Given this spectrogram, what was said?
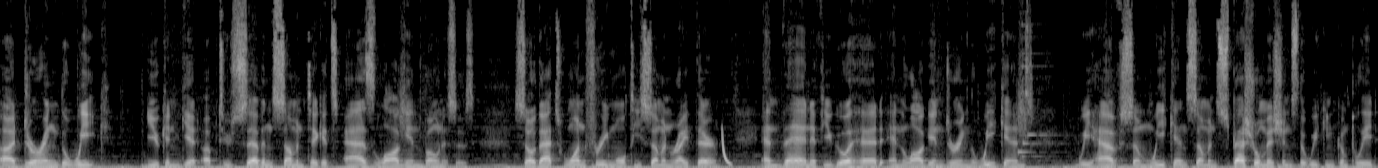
uh, during the week, you can get up to seven summon tickets as login bonuses. So that's one free multi-summon right there. And then if you go ahead and log in during the weekends, we have some weekend summon special missions that we can complete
